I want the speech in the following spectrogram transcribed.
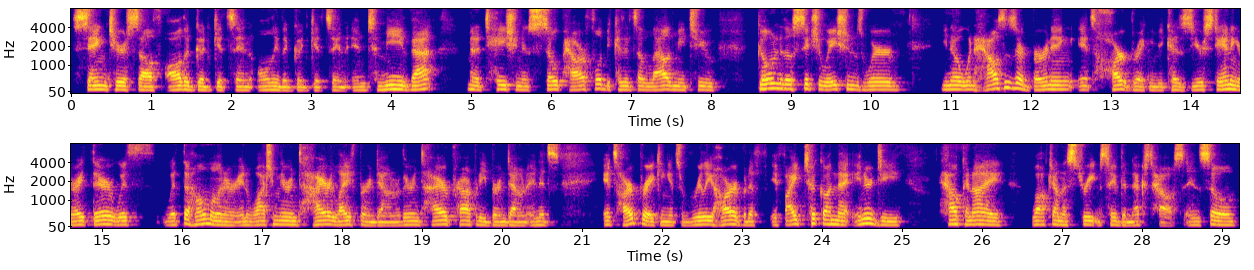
saying to yourself all the good gets in only the good gets in. And to me that meditation is so powerful because it's allowed me to go into those situations where you know when houses are burning it's heartbreaking because you're standing right there with with the homeowner and watching their entire life burn down or their entire property burn down. And it's it's heartbreaking. It's really hard. But if if i took on that energy how can i walk down the street and save the next house? And so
